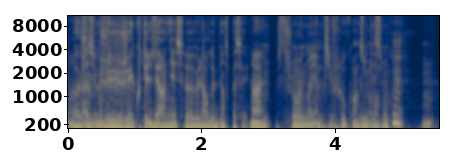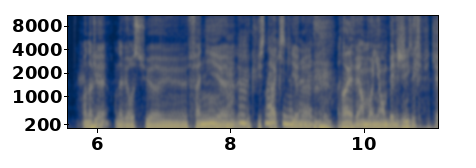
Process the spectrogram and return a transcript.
voilà. Bah, Bah, j'ai, écouté le dernier, ça avait l'air de bien se passer. Ouais. C'est toujours une, Ouais, y a un petit flou, quoi, en ce question. quoi. On avait, on avait reçu euh, Fanny euh, de, de Ouais, qui qui elle, parlait. a trouvé un moyen en Belgique. Ouais,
